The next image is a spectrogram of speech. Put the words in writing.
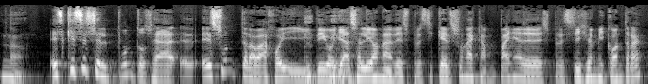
No. Es que ese es el punto. O sea, es un trabajo y digo, ya salieron a desprestigio, que es una campaña de desprestigio en mi contra.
